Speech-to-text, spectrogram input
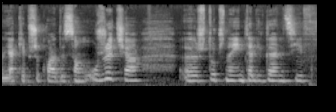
y, jakie przykłady są użycia sztucznej inteligencji w,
